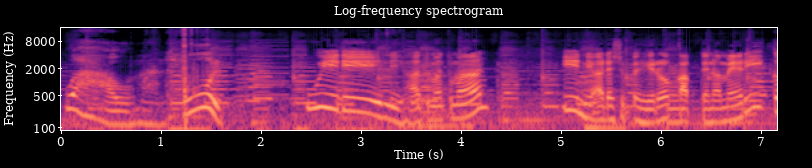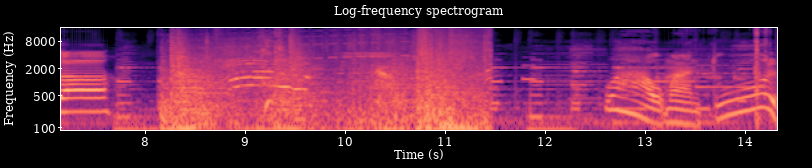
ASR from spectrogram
Wow, mantul. Widih, lihat teman-teman. Ini ada superhero Captain America. Wow, mantul.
